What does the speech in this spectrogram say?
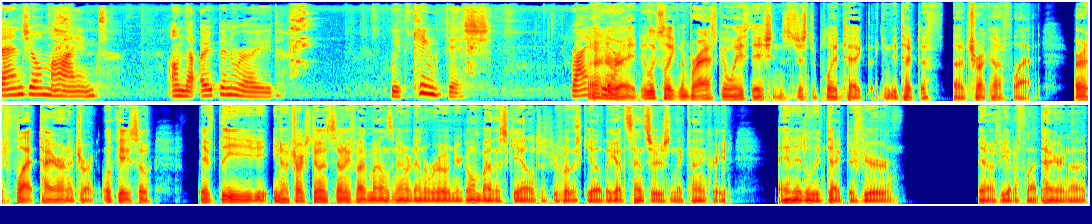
Expand your mind on the open road with Kingfish right All here. right. It looks like Nebraska way stations just deployed tech that can detect a, a truck on a flat or a flat tire on a truck. Okay, so if the you know truck's doing 75 miles an hour down the road and you're going by the scale just before the scale, they got sensors in the concrete and it'll detect if you're you know if you got a flat tire or not.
